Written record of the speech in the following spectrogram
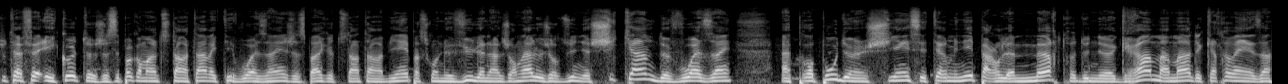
Tout à fait. Écoute, je ne sais pas comment tu t'entends avec tes voisins. J'espère que tu t'entends bien parce qu'on a vu là, dans le journal aujourd'hui une chicane de voisins à propos d'un chien. C'est terminé par le meurtre d'une grand-maman de 80 ans.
